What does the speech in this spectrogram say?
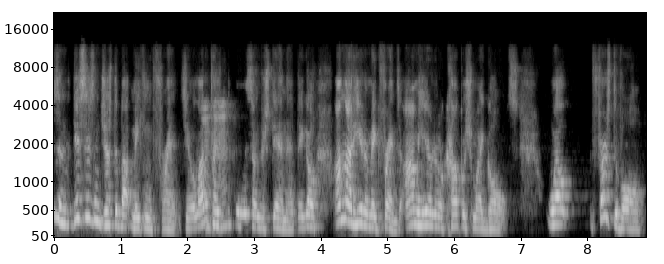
isn't this isn't just about making friends you know a lot of mm-hmm. times people misunderstand that they go i'm not here to make friends i'm here to accomplish my goals well first of all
